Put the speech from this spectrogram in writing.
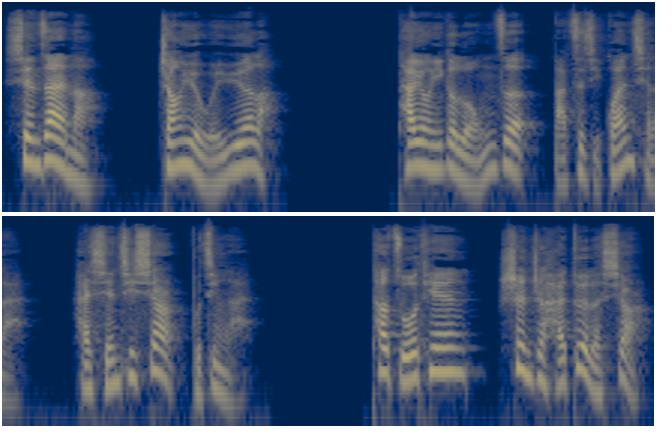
现在呢，张月违约了，他用一个笼子把自己关起来，还嫌弃杏儿不进来。他昨天甚至还对了杏儿，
